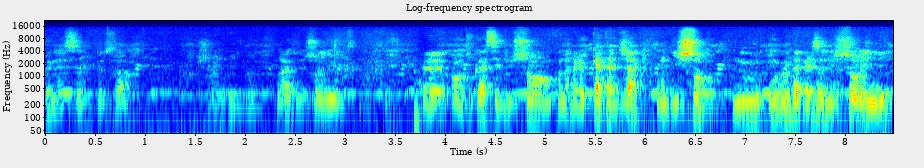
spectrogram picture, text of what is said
connaissent un peu ça. Chant inuit, Ouais, c'est du chant inuit. Euh, en tout cas, c'est du chant qu'on appelle le katajak. On dit chant, nous on appelle ça du chant inuit.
